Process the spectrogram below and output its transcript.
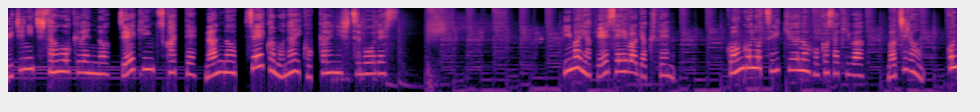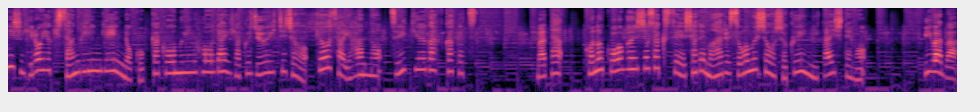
1日3億円の税金使って何の成果もない国会に失望です。今や形勢は逆転。今後の追及の矛先はもちろん、小西博之参議院議員の国家公務員法第111条教唆違反の追及が不可欠。また、この公文書作成者でもある総務省職員に対しても、いわば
